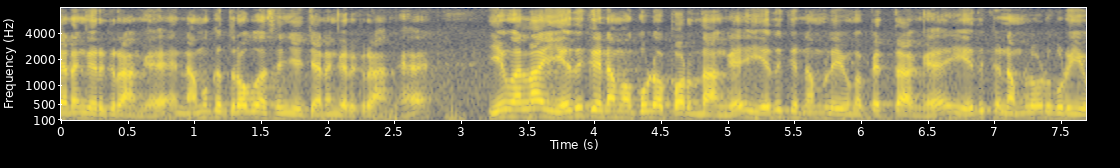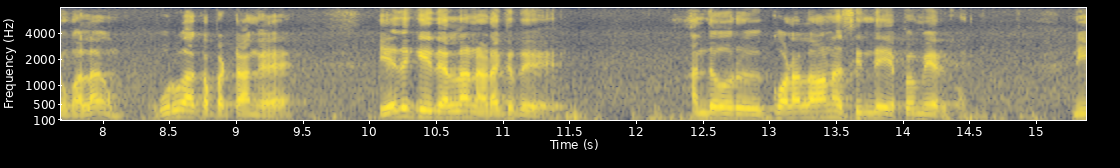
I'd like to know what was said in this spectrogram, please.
ஜனங்க இருக்கிறாங்க. நமக்கு துரோகம் செஞ்ச ஜனங்க இருக்கிறாங்க. இவங்கெல்லாம் எதுக்கு நம்ம கூட பிறந்தாங்க? எதுக்கு நம்மளை இவங்க பெற்றாங்க எதுக்கு நம்மளோடு கூட இவங்கெல்லாம் உருவாக்கப்பட்டாங்க? எதுக்கு இதெல்லாம் நடக்குது? அந்த ஒரு குழலான சிந்தை எப்பவுமே இருக்கும். நீ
